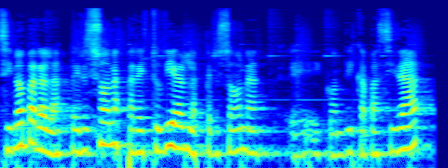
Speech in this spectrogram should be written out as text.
sino para las personas, para estudiar las personas eh, con discapacidad.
